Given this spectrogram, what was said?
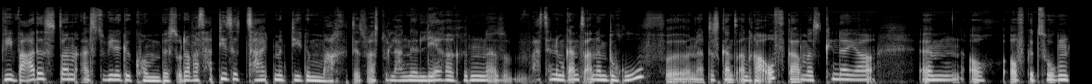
wie war das dann, als du wieder gekommen bist? Oder was hat diese Zeit mit dir gemacht? Jetzt warst du lange Lehrerin, also warst du in einem ganz anderen Beruf äh, und hattest ganz andere Aufgaben, hast Kinder ja ähm, auch aufgezogen.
